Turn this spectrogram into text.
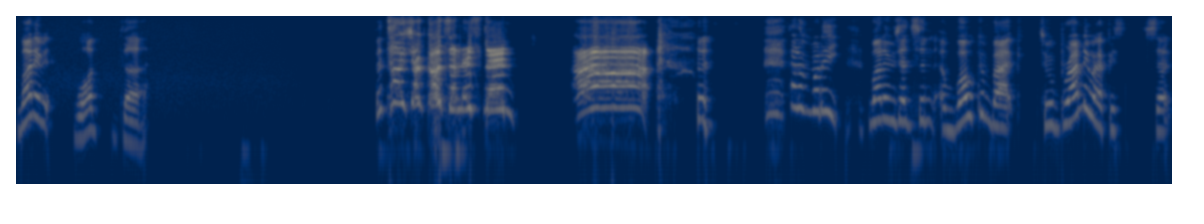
my name is... What the... The TimeShot gods are listening! Ah! Hello everybody, my name is Edson and welcome back to a brand new episode...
